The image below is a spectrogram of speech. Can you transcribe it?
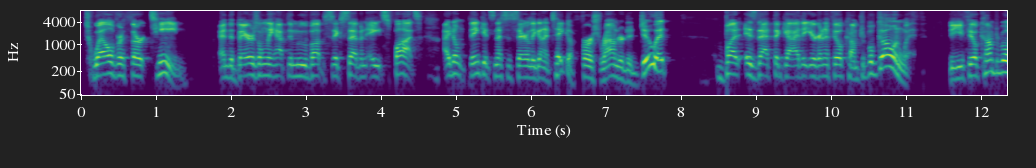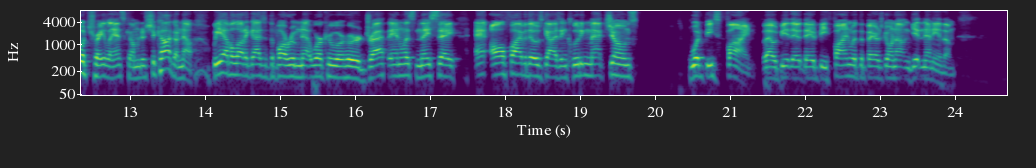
12 or 13 and the Bears only have to move up six, seven, eight spots, I don't think it's necessarily going to take a first rounder to do it. But is that the guy that you're going to feel comfortable going with? Do you feel comfortable with Trey Lance coming to Chicago? Now, we have a lot of guys at the Barroom Network who are, who are draft analysts, and they say eh, all five of those guys, including Mac Jones, would be fine. That would be they, they would be fine with the Bears going out and getting any of them.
